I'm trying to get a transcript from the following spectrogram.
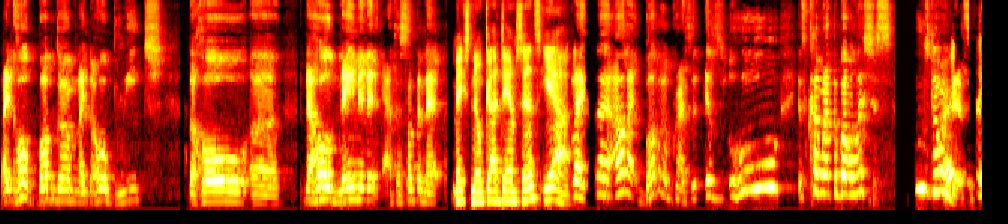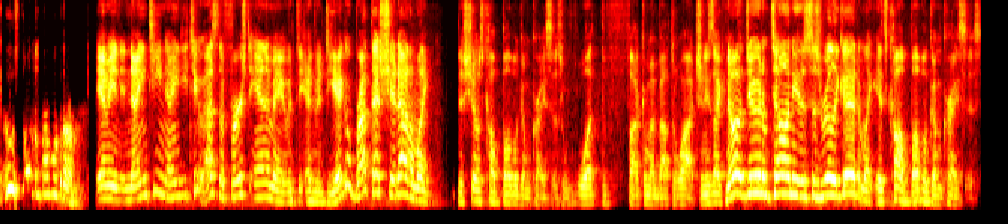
like the whole bubblegum, like the whole bleach, the whole uh, the whole naming it after something that, Makes no goddamn sense. Yeah, like I like Bubblegum Crisis is who is coming after Bubblicious? Who's doing Right? this? Like, who stole the bubble gum? I mean, in 1992, that's the first anime. With and when Diego brought that shit out, I'm like, this show's called Bubblegum Crisis. What the fuck am I about to watch? And he's like, no, dude, I'm telling you, this is really good. I'm like, it's called Bubblegum Crisis.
